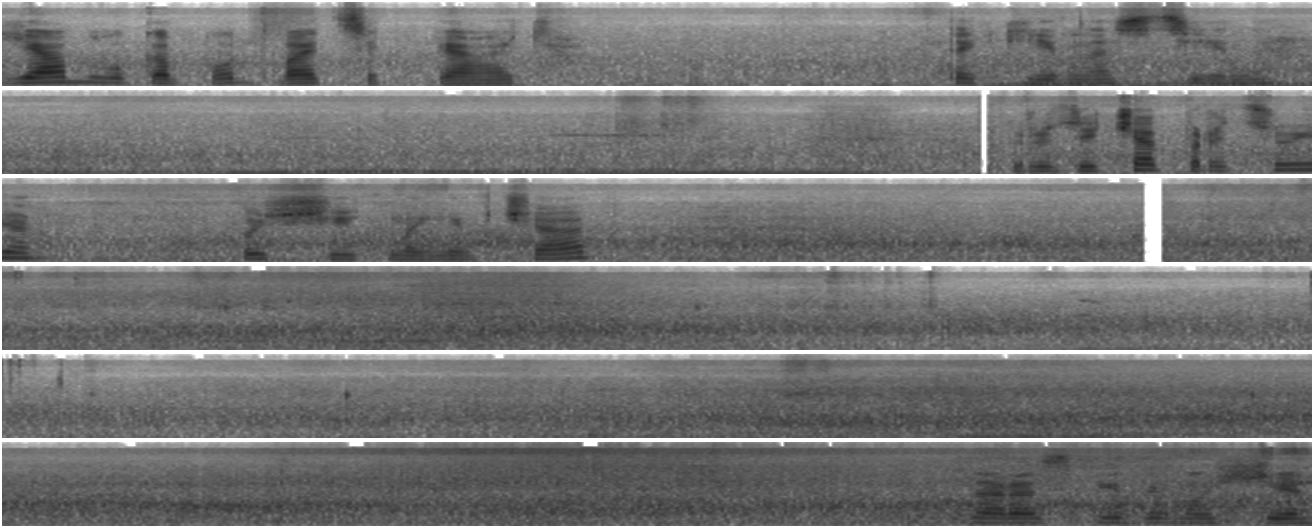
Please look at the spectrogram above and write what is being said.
Яблука по 25. Такі в нас ціни. Друзі, чат працює. Пишіть мені в чат. Зараз підемо ще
